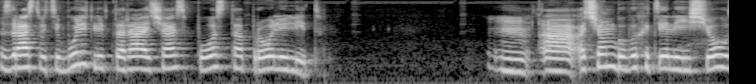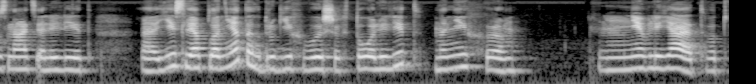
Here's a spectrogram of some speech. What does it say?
Здравствуйте, будет ли вторая часть поста про Лилит? А о чем бы вы хотели еще узнать о Лилит? Э, если о планетах других высших, то Лилит на них э, не влияет, вот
